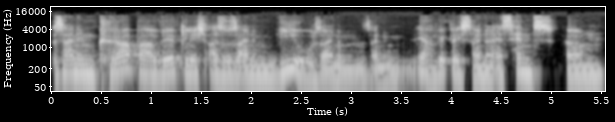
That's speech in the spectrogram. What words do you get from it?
seinem Körper wirklich, also seinem Bio, seinem, seinem, ja, wirklich seiner Essenz ähm,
